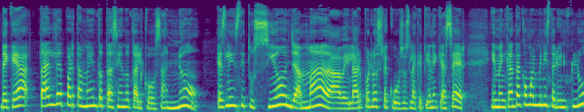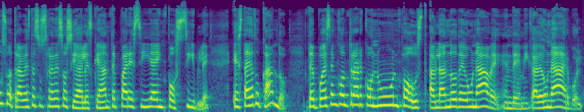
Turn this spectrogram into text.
de que ah, tal departamento está haciendo tal cosa. No, es la institución llamada a velar por los recursos la que tiene que hacer. Y me encanta cómo el ministerio, incluso a través de sus redes sociales, que antes parecía imposible, está educando. Te puedes encontrar con un post hablando de un ave endémica, de un árbol.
